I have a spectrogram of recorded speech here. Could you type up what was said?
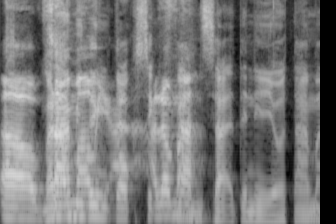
uh, Marami sa Maui, ding toxic alam na, fans sa Ateneo. Tama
